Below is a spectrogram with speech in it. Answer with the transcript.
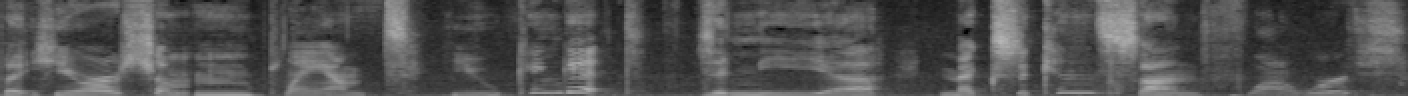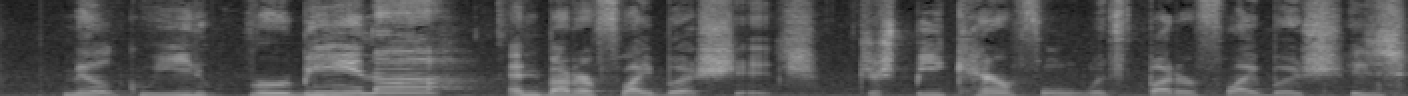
But here are some plants you can get zinnia, Mexican sunflowers, milkweed, verbena, and butterfly bushes. Just be careful with butterfly bushes.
